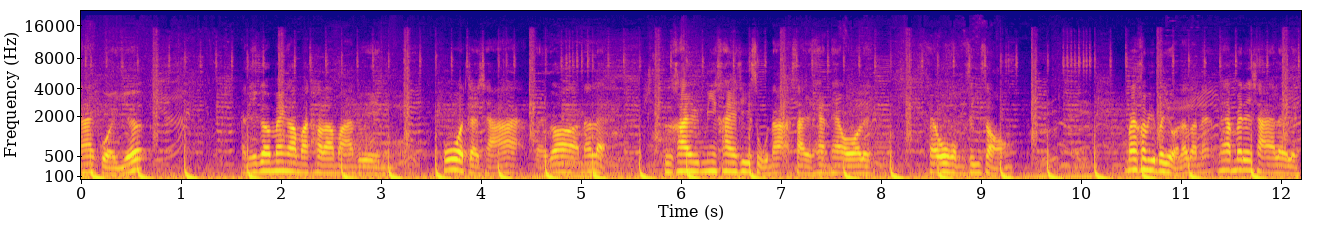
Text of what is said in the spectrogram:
ง่ายกว่าเยอะ อันนี้ก็แม่งเอามาทรมานตัวเองโคตรจะช้า แต่ก็นั่นแหละ คือใครมีใคร C0 อะใส่แทนแทโอเลย แทโอผม C2 ไม่ค่อยมีประโยชน์แล้วตอนนี้แทบไม่ได้ใช้อะไรเลย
